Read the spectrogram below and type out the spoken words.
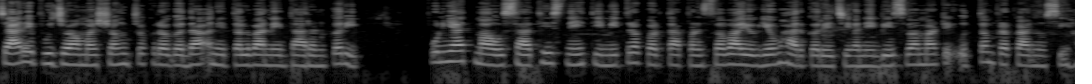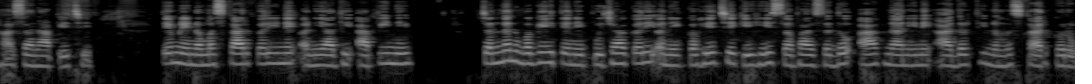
ચારે ભુજાઓમાં શંખ ચક્ર ગદા અને તલવારને ધારણ કરી પુણ્યાત્માઓ સાથે સ્નેહથી મિત્ર કરતાં પણ સવાયો વ્યવહાર કરે છે અને બેસવા માટે ઉત્તમ પ્રકારનું સિંહાસન આપે છે. તેમને નમસ્કાર કરીને અન્યાધિ આપીને ચંદન વગેરે તેની પૂજા કરી અને કહે છે કે, હે સભાસદો, આ જ્ઞાનીને આદરથી નમસ્કાર કરો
